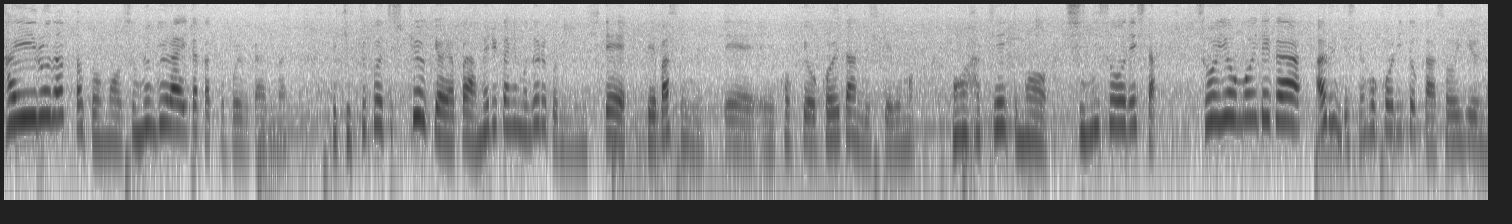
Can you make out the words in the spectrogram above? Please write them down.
灰色だったと思うそのぐらい痛かった覚えがあります。で結局私急遽やっぱりアメリカに戻ることにしてでバスに乗って、え国境を越えたんですけれどももうはっきり言ってもう死にそうでしたそういう思い出があるんですね埃とかそういうの、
